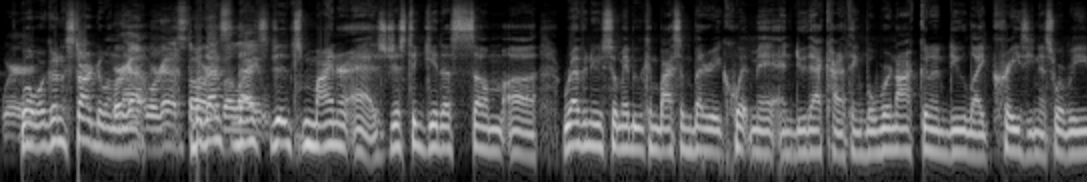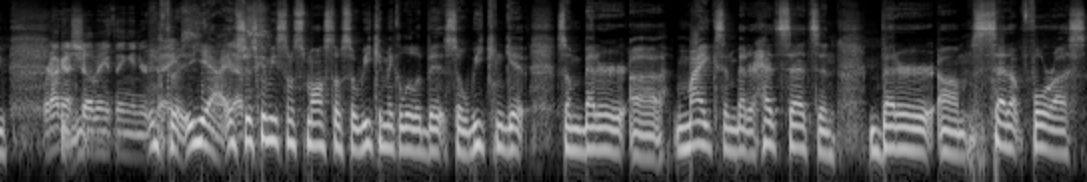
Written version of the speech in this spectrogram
we're Well, we're gonna start doing We're that. gonna- we're gonna start, but that's but, that's like- it's minor ads just to get us some uh, revenue, so maybe we can buy some better equipment and do that kind of thing. But we're not gonna do like craziness where we we're not gonna shove anything in your face. yeah, Like, it's just gonna be some small stuff so we can make a little bit, so we can get some better uh, mics and better headsets and better um, setup for us,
